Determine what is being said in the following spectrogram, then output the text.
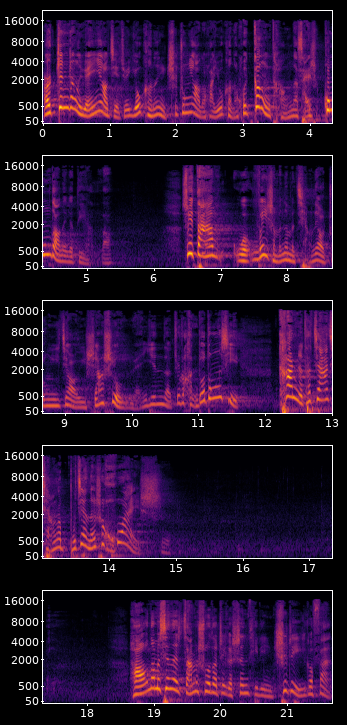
而真正的原因要解决，有可能你吃中药的话，有可能会更疼，那才是攻到那个点了。所以大家，我为什么那么强调中医教育？实际上是有原因的，就是很多东西看着它加强了，不见得是坏事。好，那么现在咱们说到这个身体里，你吃这一个饭，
